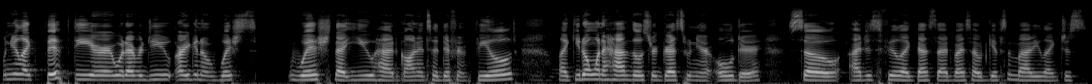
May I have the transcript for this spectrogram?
when you're like 50 or whatever do you are you going to wish wish that you had gone into a different field. Like you don't want to have those regrets when you're older. So i just feel like that's the advice i would give somebody like just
